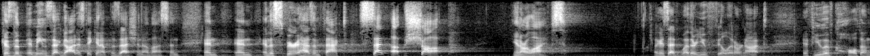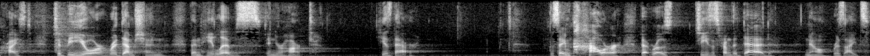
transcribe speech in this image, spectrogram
Because it means that God has taken up possession of us, and, and, and, and the Spirit has, in fact, set up shop in our lives. Like I said, whether you feel it or not, if you have called on Christ to be your redemption, then He lives in your heart. He is there. The same power that rose Jesus from the dead now resides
